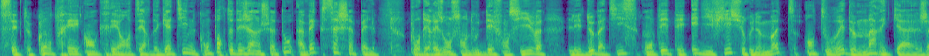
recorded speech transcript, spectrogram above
Cette contrée ancrée en terre de Gatine comporte déjà un château avec sa chapelle. Pour des raisons sans doute défensives, les deux bâtisses ont été édifiées sur une motte entourée de marécages.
